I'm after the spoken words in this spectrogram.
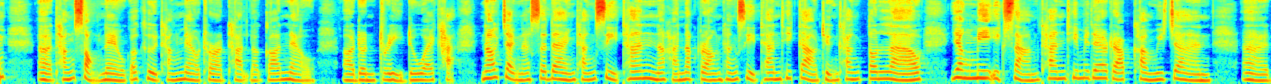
ทั้งสองแนวก็คือทั้งแนวโทรทัศน์แล้วก็แนวดนตรีด้วยค่ะ นอกจากนักแสดงทั้ง 4 ท่านนะคะ นักร้องทั้ง 4 ท่านที่กล่าวถึงข้างต้นแล้ว ยังมีอีก 3 ท่านที่ไม่ได้รับคำวิจารณ์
